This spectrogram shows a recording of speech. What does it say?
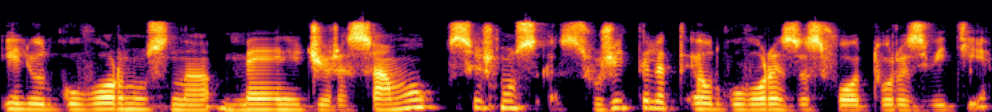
или отговорност на менеджера само, всъщност служителят е отговорен за своето развитие.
